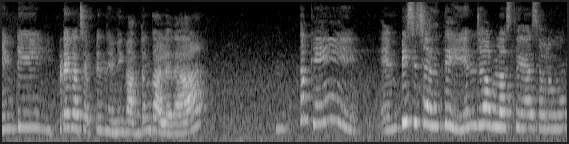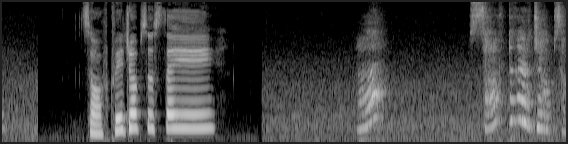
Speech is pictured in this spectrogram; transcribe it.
ఏంటి? ఇప్పుడేగా చెప్పింది నీకు అర్థం కాలేదా? ఇంతకీ ఎంపీసీ చదివితే ఏం జాబులు వస్తాయి అసలు? సాఫ్ట్వేర్ జాబ్స్ వస్తాయే. సాఫ్ట్వేర్ జాబ్సా?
